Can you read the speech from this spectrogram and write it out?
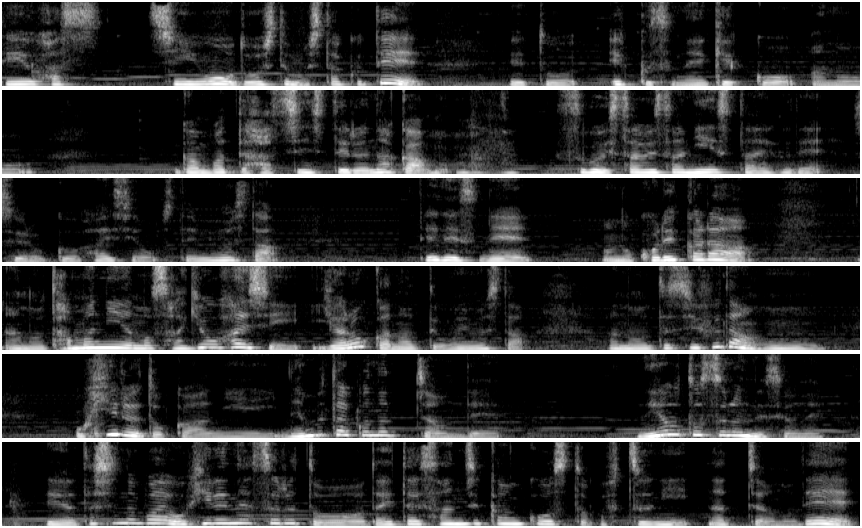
ていう発信をどうしてもしたくて、えっ、ー、と X ね結構あの頑張って発信してる中 すごい久々にスタイフで収録配信をしてみました。でですねあのこれからあのたまにあの作業配信やろうかなって思いました。あの私普段お昼とかに眠たくなっちゃうんで寝ようとするんですよね。で私の場合お昼寝すると大体3時間コースとか普通になっちゃうので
